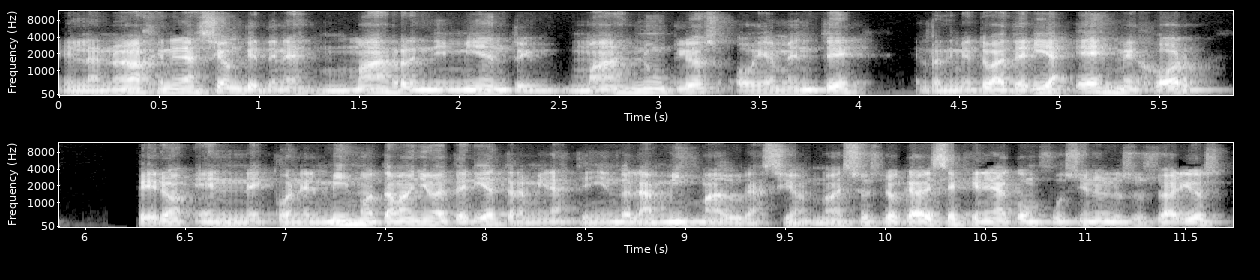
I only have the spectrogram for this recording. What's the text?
En la nueva generación que tenés más rendimiento y más núcleos, obviamente el rendimiento de batería es mejor, pero con el mismo tamaño de batería terminas teniendo la misma duración. ¿no? Eso es lo que a veces genera confusión en los usuarios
